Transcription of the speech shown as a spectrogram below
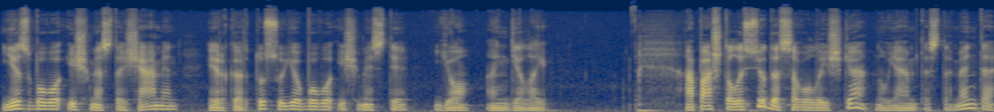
Jis buvo išmestas žemėn ir kartu su juo buvo išmesti jo angelai. Apaštalas Judas savo laiške, Naujajam testamente,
